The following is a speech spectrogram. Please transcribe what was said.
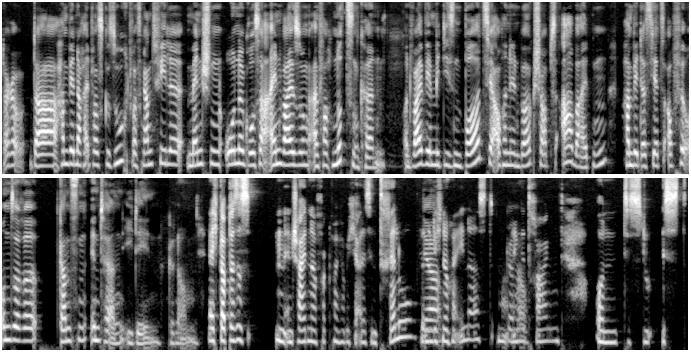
Da, da haben wir nach etwas gesucht, was ganz viele Menschen ohne große Einweisung einfach nutzen können. Und weil wir mit diesen Boards ja auch in den Workshops arbeiten, haben wir das jetzt auch für unsere ganzen internen Ideen genommen. Ja, ich glaube, das ist ein entscheidender Faktor. Habe ich ja alles in Trello, wenn ja. du dich noch erinnerst, immer genau. eingetragen. Und es ist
